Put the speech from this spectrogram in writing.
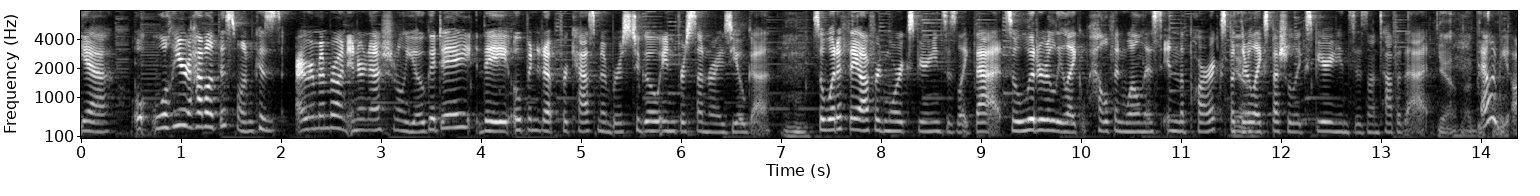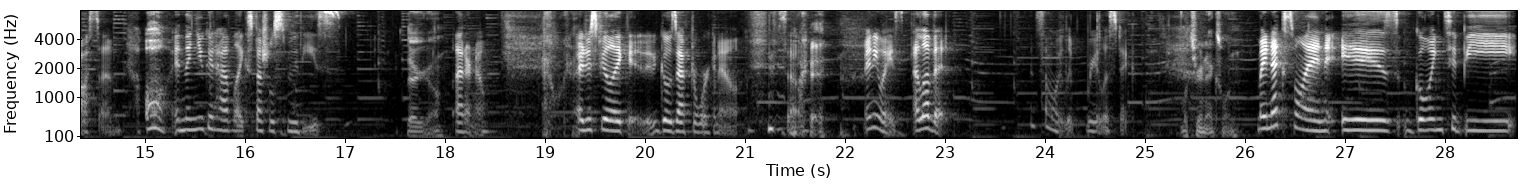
Yeah. Well, here, how about this one? Because I remember on International Yoga Day, they opened it up for cast members to go in for sunrise yoga. Mm-hmm. So, what if they offered more experiences like that? So, literally, like health and wellness in the parks, but Yeah. they're like special experiences on top of that. Yeah, that'd be that would be awesome. Oh, and then you could have like special smoothies. There you go. I don't know. Okay. I just feel like it it goes after working out. So, Okay. anyways, I love it. It's somewhat realistic. What's your next one? My next one is going to be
